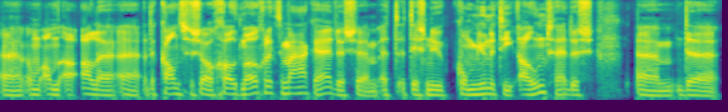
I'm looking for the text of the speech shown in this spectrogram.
uh, om, om alle uh, de kansen zo groot mogelijk te maken. Hè. Dus um, het, het is nu community owned. Hè. Dus um, de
